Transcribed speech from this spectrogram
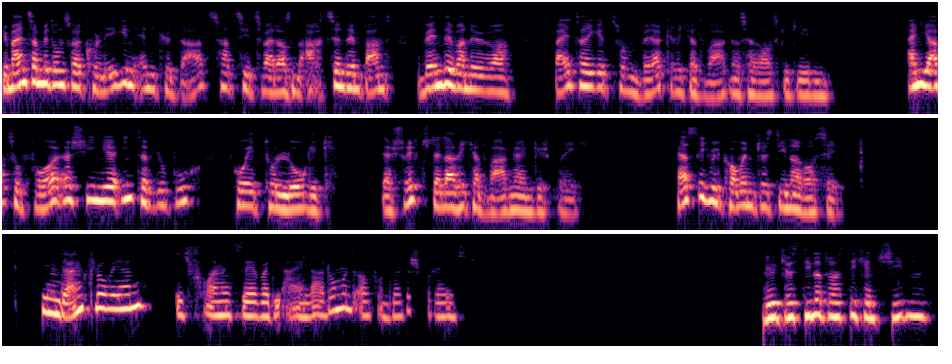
Gemeinsam mit unserer Kollegin Ennike Darz hat sie 2018 den Band Wendemanöver Beiträge zum Werk Richard Wagners herausgegeben. Ein Jahr zuvor erschien ihr Interviewbuch Poetologik, der Schriftsteller Richard Wagner im Gespräch. Herzlich willkommen, Christina Rossi. Vielen Dank, Florian. Ich freue mich sehr über die Einladung und auf unser Gespräch. Liebe Christina, du hast dich entschieden,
